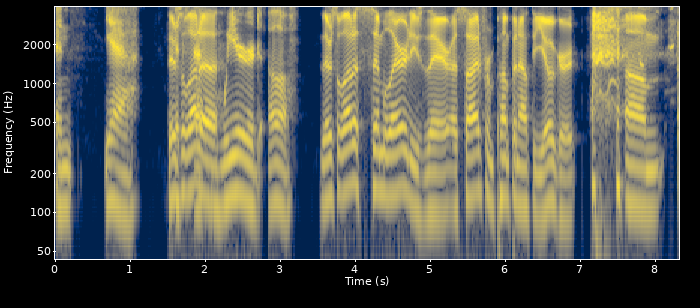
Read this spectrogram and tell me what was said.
And yeah, There's a lot of weird. Oh, there's a lot of similarities there aside from pumping out the yogurt. Um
